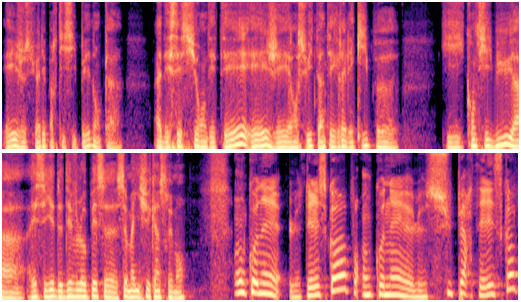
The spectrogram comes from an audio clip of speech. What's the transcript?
Et je suis allé participer donc à, des sessions d'été et j'ai ensuite intégré l'équipe qui contribue à, essayer de développer ce magnifique instrument. On connaît le télescope, on connaît le super télescope,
